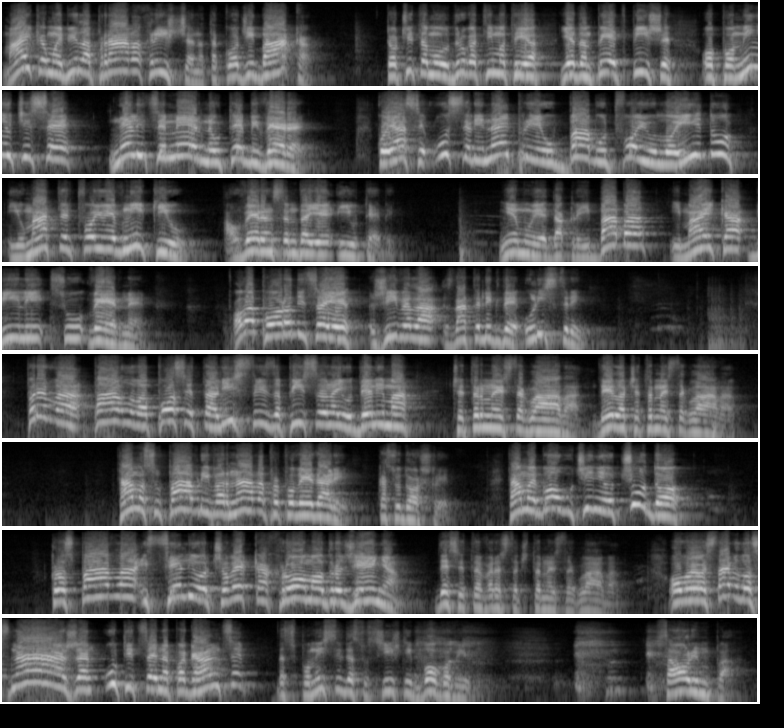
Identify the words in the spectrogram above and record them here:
Majka mu je bila prava hrišćana, takođe i baka. To čitamo u 2. Timoteja 1.5 piše opominjući se nelicemerne u tebi vere, koja se useli najprije u babu tvoju Loidu i u mater tvoju Evnikiju, a uveren sam da je i u tebi. njemu je dakle i baba i majka bili su verne. Ova porodica je živela, znate li gde? U Listri. Prva Pavlova poseta Listri zapisana je u delima 14. glava, dela 14. glava. Tamo su Pavli i Varnava propovedali kad su došli. Tamo je Bog učinio čudo kroz Pavla iscelio čoveka hroma od rođenja, deseta vrsta, 14. glava. Ovo je ostavilo snažan uticaj na pagance, da su pomislili da su sišli bogovi sa Olimpa.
